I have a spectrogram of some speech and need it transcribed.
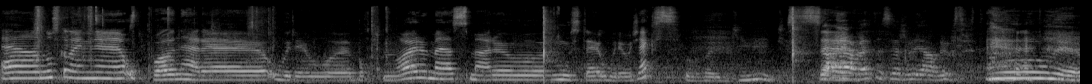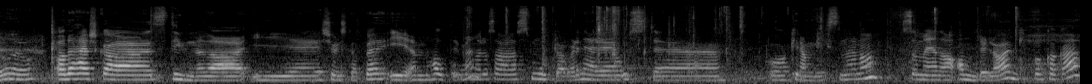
Eh, nå skal den eh, oppå den her eh, Oreo-botten vår med smør og moste Oreo-kjeks. Så- Ja, jeg vet det ser så jævlig ut. Det er Og det her skal stivne da i eh, kjøleskapet i en halvtime. Når vi har smurt over den her oste- og kremmiksen her nå, som er da andre lag på kaka,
